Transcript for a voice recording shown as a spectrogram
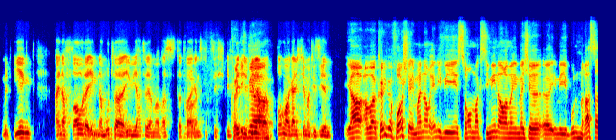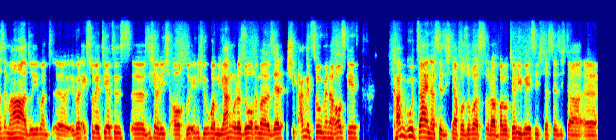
mit irgendeiner Frau oder irgendeiner Mutter, irgendwie hatte der mal was. Das war ja. ganz witzig. Ich, Könnte ich, ich mir, aber brauchen wir gar nicht thematisieren. Ja, aber könnte ich mir vorstellen. Ich meine auch ähnlich wie Saint-Maximin auch immer irgendwelche äh, irgendwie bunten Rastas im Haar. Also jemand, äh, jemand Extrovertiertes, äh, sicherlich auch so ähnlich wie Aubameyang oder so, auch immer sehr schick angezogen, wenn er rausgeht. Kann gut sein, dass er sich da vor sowas oder Balotelli-mäßig, dass er sich da äh,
